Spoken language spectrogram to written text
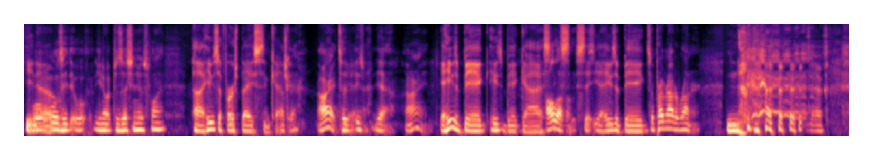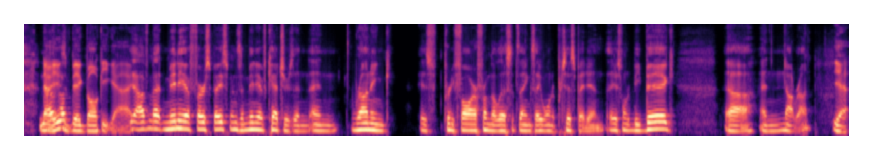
You what, know, what was he? You know what position he was playing? Uh, he was a first base and catcher. Okay. All right. So yeah. he's yeah. All right. Yeah, he was big. He's a big guy. All of them. yeah, he was a big. So probably not a runner. No, no, no. He's a big, bulky guy. Yeah, I've met many of first basemen and many of catchers, and and running is pretty far from the list of things they want to participate in. They just want to be big uh, and not run. Yeah,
